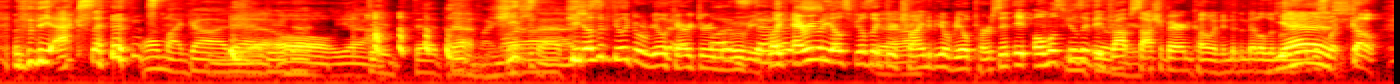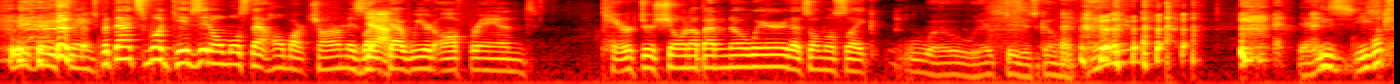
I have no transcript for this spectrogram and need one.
the accent. Oh my god, yeah, Yeah, dude. oh yeah. Dude, that, oh my He, god. he doesn't feel like a real character in the movie. Like everybody else feels like they're trying to be a real person. It almost feels He like they dropped weird. Sacha Baron Cohen into the middle of the movie and Yes. just went go. It was very strange, but that's what gives it almost that hallmark charm. Is like Yeah. That weird off-brand character showing up out of nowhere. That's almost like, whoa, this dude is going. yeah, he's he's what's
